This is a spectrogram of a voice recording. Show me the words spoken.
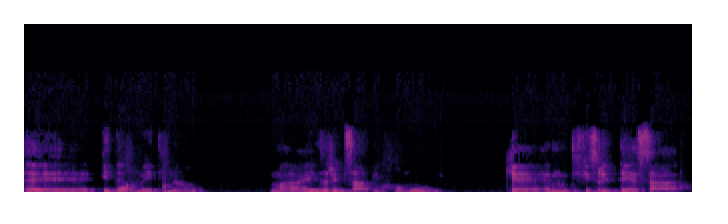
é, idealmente não, mas a gente sabe como que é, é muito difícil de ter essa,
